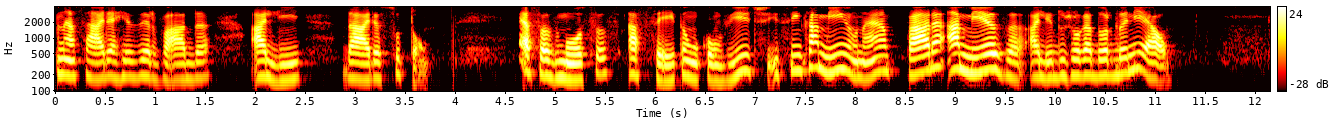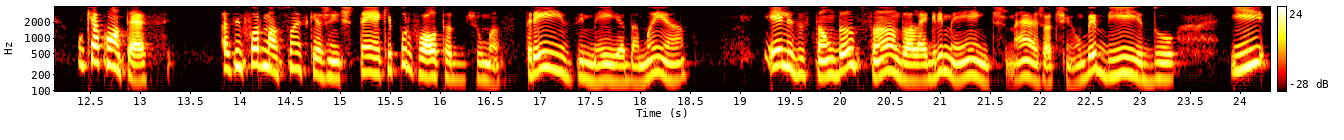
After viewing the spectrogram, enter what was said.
nessa área reservada ali da área Sutton. Essas moças aceitam o convite e se encaminham né, para a mesa ali do jogador Daniel. O que acontece? As informações que a gente tem é que por volta de umas três e meia da manhã, eles estão dançando alegremente, né? já tinham bebido e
